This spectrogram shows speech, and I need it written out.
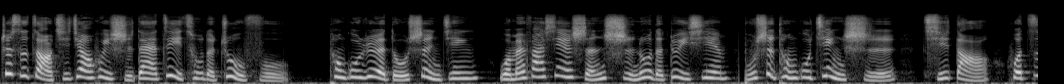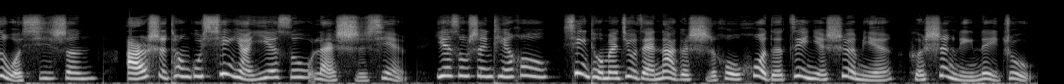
这是早期教会时代最初的祝福。通过阅读圣经，我们发现神使诺的兑现不是通过进食。祈祷或自我牺牲，而是通过信仰耶稣来实现。耶稣升天后，信徒们就在那个时候获得罪孽赦免和圣灵内住。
